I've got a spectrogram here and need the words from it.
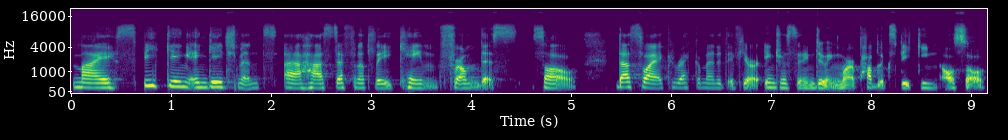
my speaking engagement uh, has definitely came from this. So that's why i could recommend it if you're interested in doing more public speaking also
